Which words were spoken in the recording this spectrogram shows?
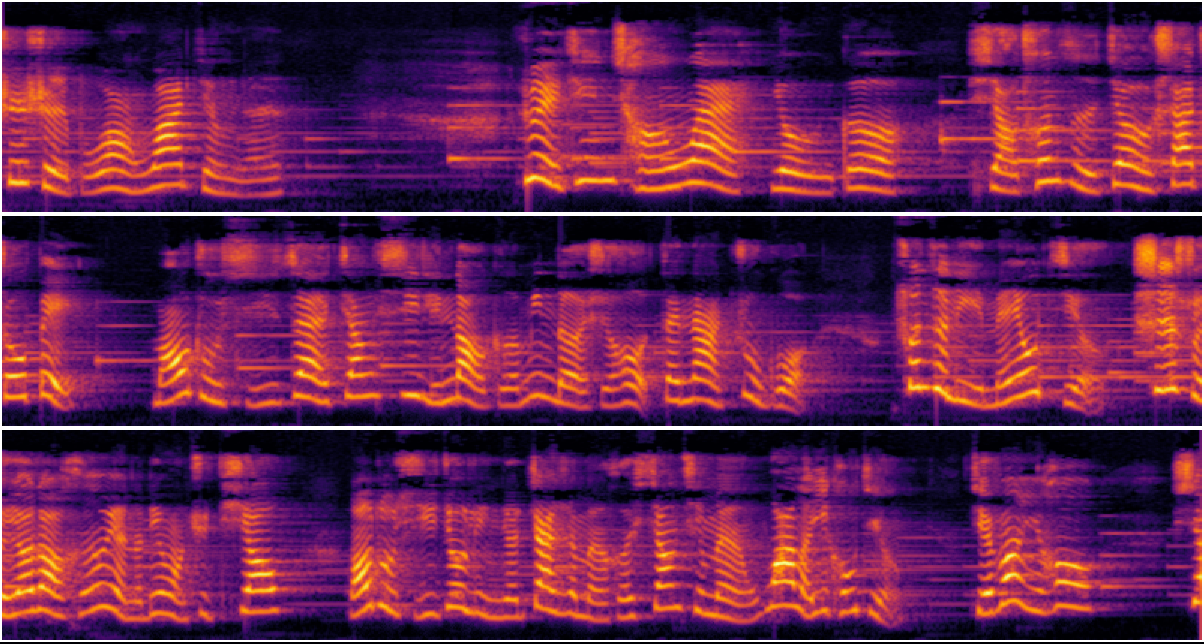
吃水不忘挖井人。瑞金城外有一个小村子叫沙洲背，毛主席在江西领导革命的时候在那住过。村子里没有井，吃水要到很远的地方去挑。毛主席就领着战士们和乡亲们挖了一口井。解放以后，乡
